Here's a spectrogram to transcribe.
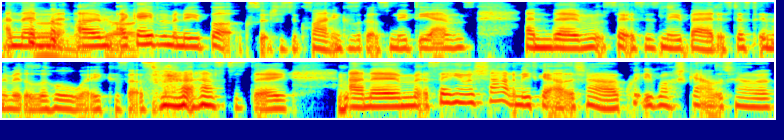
And then Oh um, I gave him a new box, which is exciting because I've got some new DMs. And um, so it's his new bed. It's just in the middle of the hallway because that's where it has to stay. And um, so he was shouting at me to get out of the shower, quickly rush, get out of the shower.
